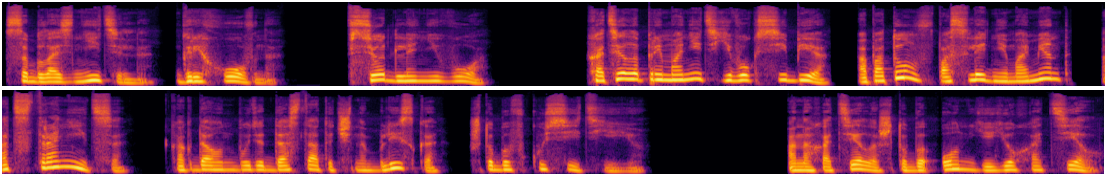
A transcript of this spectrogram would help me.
соблазнительно, греховно. Все для него. Хотела приманить его к себе, а потом в последний момент отстраниться, когда он будет достаточно близко, чтобы вкусить ее. Она хотела, чтобы он ее хотел.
